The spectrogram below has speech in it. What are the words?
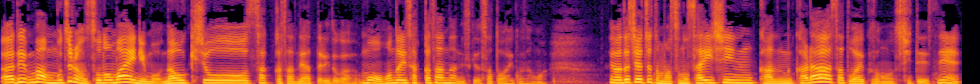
あ、で、まあもちろんその前にも直木賞作家さんであったりとか、もう本当に作家さんなんですけど、佐藤愛子さんは。で、私はちょっとまあその最新刊から佐藤愛子さんを知ってですね、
